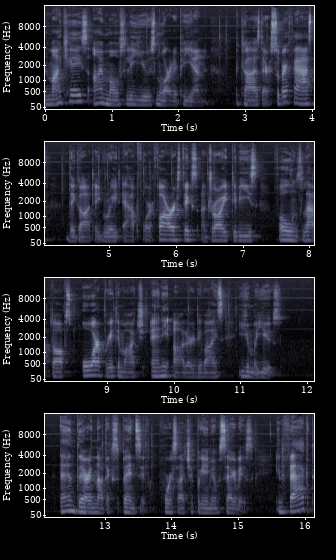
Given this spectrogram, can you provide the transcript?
In my case, I mostly use NordVPN because they're super fast, they got a great app for Fire Sticks, Android TVs, phones, laptops, or pretty much any other device you may use. And they're not expensive for such a premium service. In fact,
